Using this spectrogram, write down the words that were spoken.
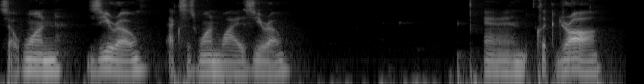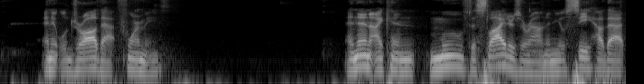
So 1, 0, x is 1, y is 0. And click draw, and it will draw that for me. And then I can move the sliders around, and you'll see how that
